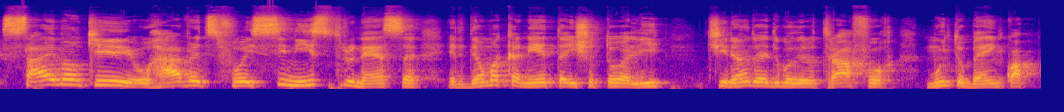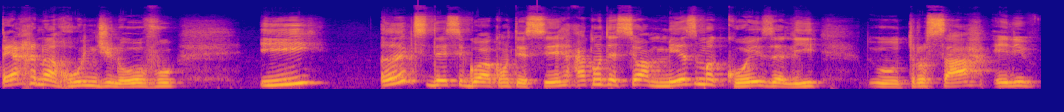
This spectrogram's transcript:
Saibam que o Havertz foi sinistro nessa. Ele deu uma caneta e chutou ali, tirando aí do goleiro Trafford muito bem, com a perna ruim de novo. E antes desse gol acontecer, aconteceu a mesma coisa ali. O Troçar, ele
